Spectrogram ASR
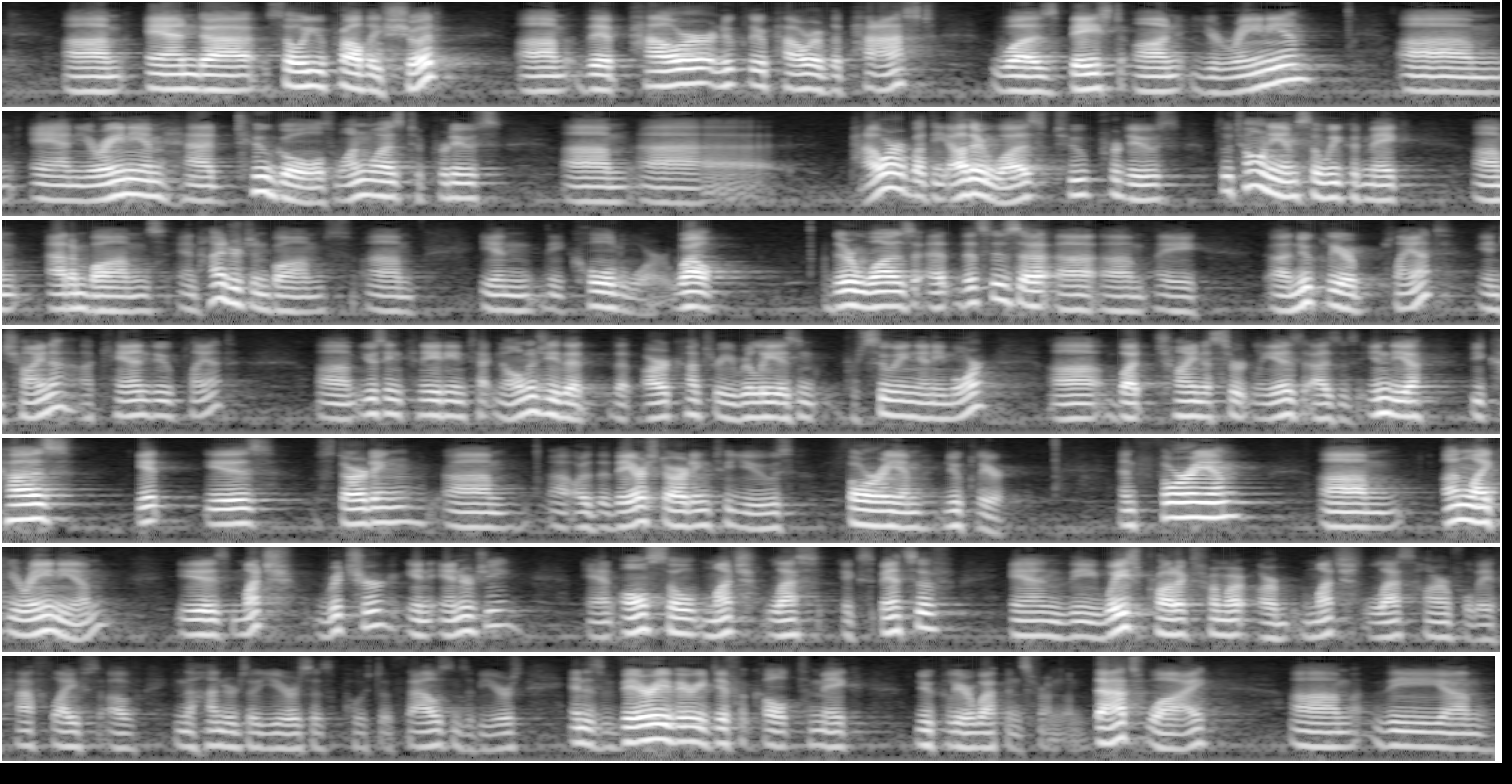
Um, and uh, so you probably should. Um, the power, nuclear power of the past was based on uranium. Um, and uranium had two goals. One was to produce um, uh, power, but the other was to produce plutonium so we could make um, atom bombs and hydrogen bombs um, in the Cold War. Well, there was, a, this is a, a, um, a, a, nuclear plant in China, a CANDU plant, um, using Canadian technology that, that our country really isn't pursuing anymore. Uh, but China certainly is, as is India, because it is starting, um, uh, or they are starting to use thorium nuclear. And thorium, um, unlike uranium, is much richer in energy and also much less expensive. And the waste products from it are much less harmful. They have half lives of in the hundreds of years as opposed to thousands of years. And it's very, very difficult to make nuclear weapons from them. That's why um, the, um,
